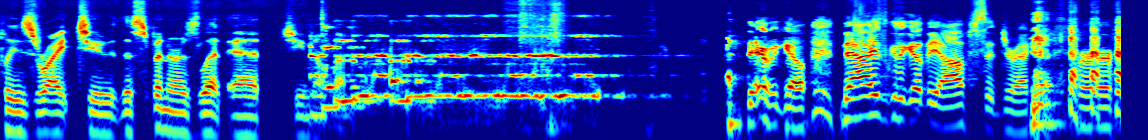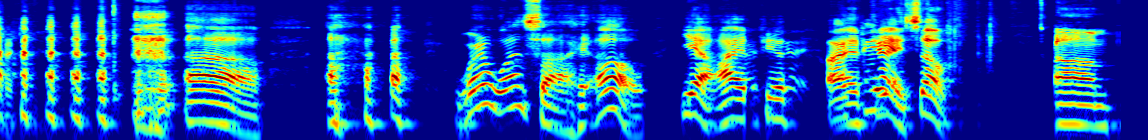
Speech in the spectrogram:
please write to the spinners lit at gmail.com. there we go. Now he's going to go the opposite direction. Perfect. oh. Where was I? Oh, yeah, IPA. IPA. So, um,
